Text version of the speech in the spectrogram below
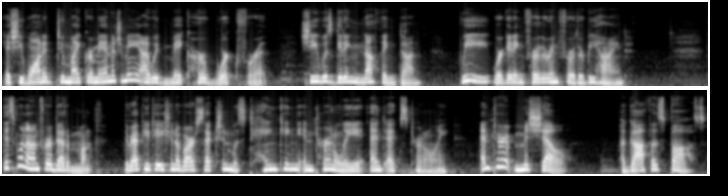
If she wanted to micromanage me, I would make her work for it. She was getting nothing done. We were getting further and further behind. This went on for about a month. The reputation of our section was tanking internally and externally. Enter Michelle, Agatha's boss.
